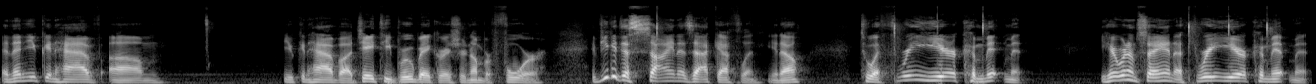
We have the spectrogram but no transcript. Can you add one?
and then you can have um, you can have uh, JT Brubaker as your number four. If you could just sign a Zach Eflin, you know, to a three year commitment. You hear what I'm saying? A three year commitment.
